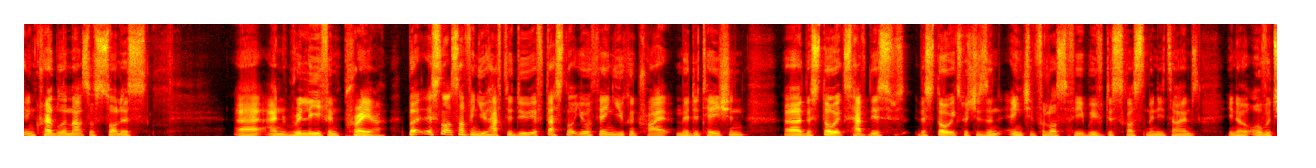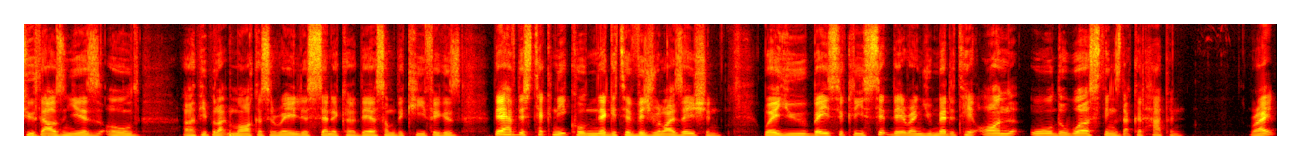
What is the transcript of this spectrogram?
incredible amounts of solace uh, and relief in prayer. But it's not something you have to do. If that's not your thing, you can try meditation. Uh, the Stoics have this, the Stoics, which is an ancient philosophy we've discussed many times, you know, over 2,000 years old. Uh, people like Marcus Aurelius, Seneca, they are some of the key figures. They have this technique called negative visualization, where you basically sit there and you meditate on all the worst things that could happen, right?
